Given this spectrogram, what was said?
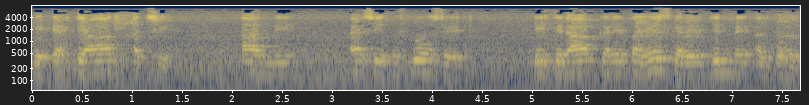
کہ احتیاط اچھی ہے۔ آدمی ایسی خوشبوؤں سے اجتناب کرے، پرہیز کرے جن میں الکوہل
